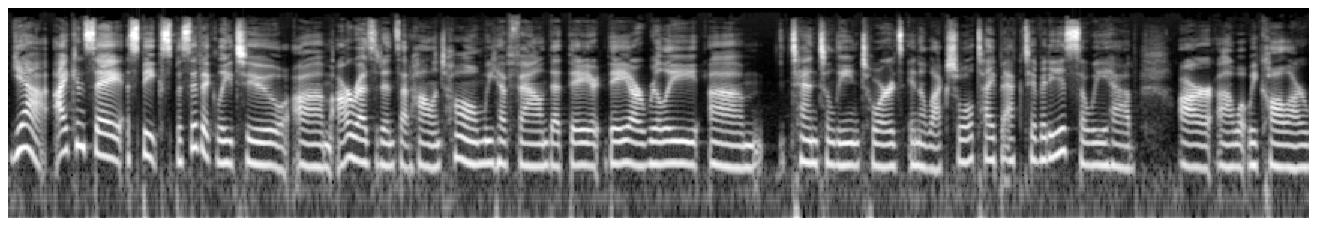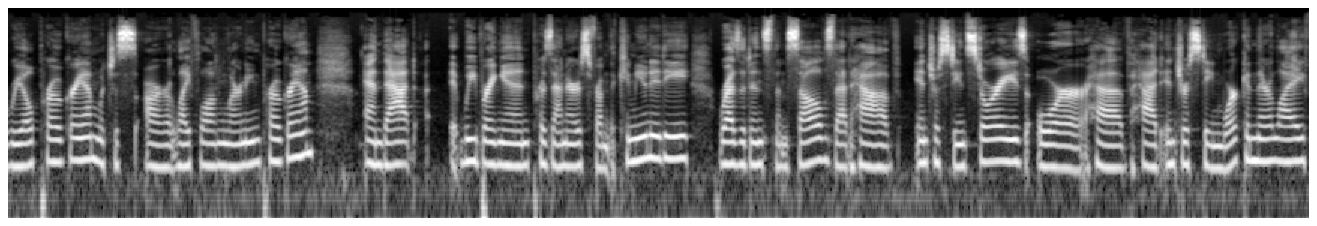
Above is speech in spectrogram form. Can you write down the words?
Yeah, I can say speak specifically to um, our residents at Holland Home. We have found that they they are really um, tend to lean towards intellectual type activities. So we have our uh, what we call our Real program, which is our lifelong learning program, and that it- we bring in presenters from the community, residents themselves that have interesting stories or have had interesting work in their life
